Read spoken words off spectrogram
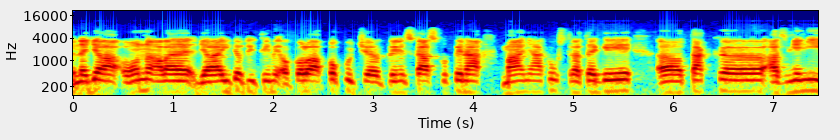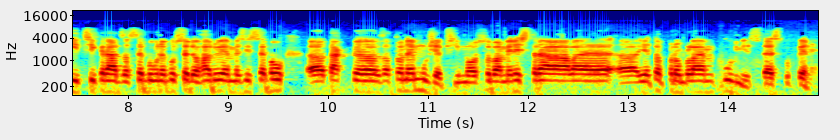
nedělá on, ale dělají to ty týmy okolo a pokud klinická skupina má nějakou strategii tak a změní ji třikrát za sebou nebo se dohaduje mezi sebou, eh, tak eh, za to nemůže přímo osoba ministra, ale eh, je to problém uvnitř té skupiny.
